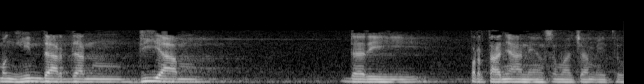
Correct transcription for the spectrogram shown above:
menghindar dan diam dari pertanyaan yang semacam itu.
